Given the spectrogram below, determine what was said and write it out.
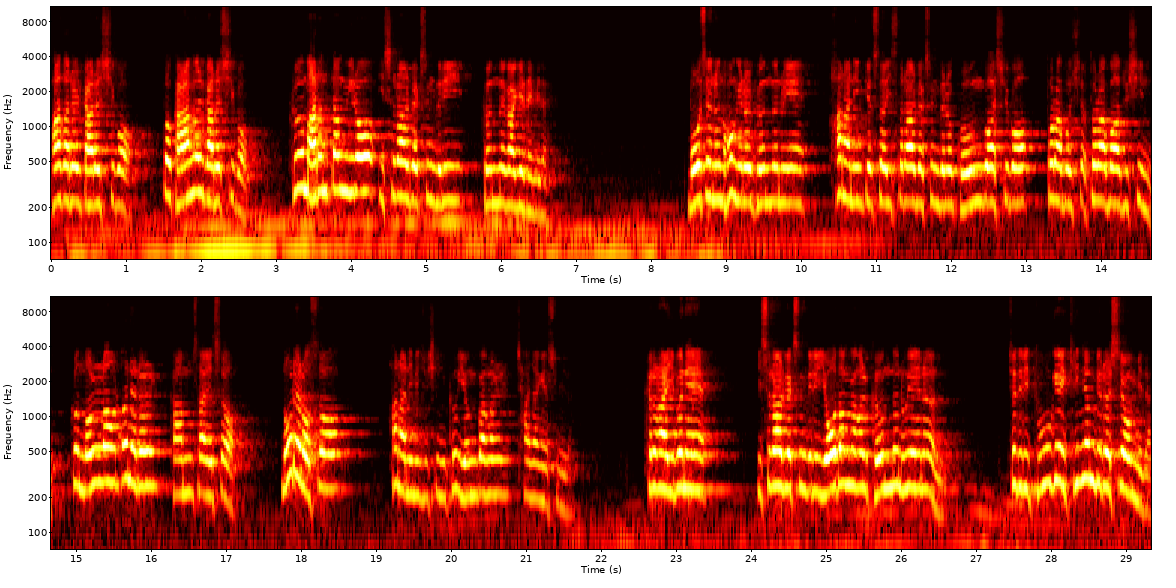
바다를 가르시고 또 강을 가르시고 그 마른 땅 위로 이스라엘 백성들이 건너가게 됩니다. 모세는 홍해를 건넌 후에 하나님께서 이스라엘 백성들을 권고하시고 돌아보시, 돌아봐 주신 그 놀라운 은혜를 감사해서 노래로서 하나님이 주신 그 영광을 찬양했습니다. 그러나 이번에 이스라엘 백성들이 요단강을 건넌 후에는 저들이 두 개의 기념비를 세웁니다.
